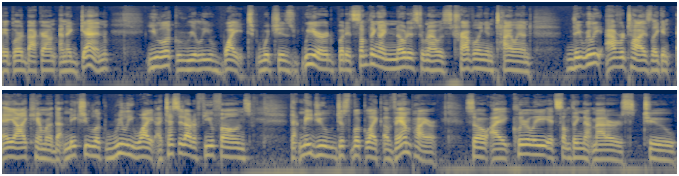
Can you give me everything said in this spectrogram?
a blurred background. And again, you look really white, which is weird, but it's something I noticed when I was traveling in Thailand. They really advertise like an AI camera that makes you look really white. I tested out a few phones that made you just look like a vampire. So I clearly it's something that matters to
